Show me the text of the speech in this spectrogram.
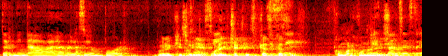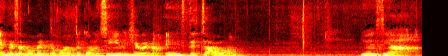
terminaba la relación por... Por X o O sea, Y. sí. Por el checklist, casi casi. Sí. Como Arjona decía. Entonces, en ese momento, cuando te conocí, yo dije, bueno, este chavo, yo decía,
